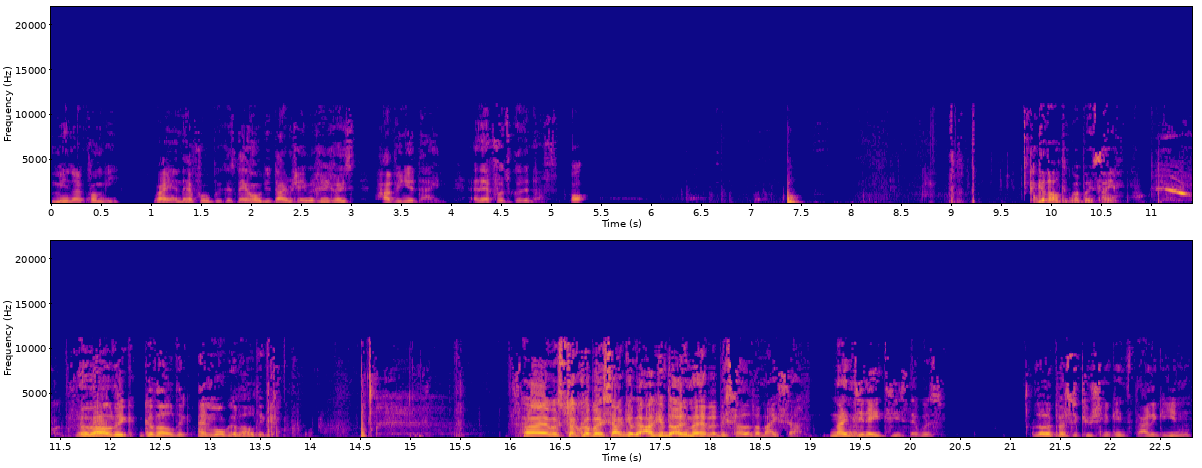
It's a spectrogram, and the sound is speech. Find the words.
mina for me, right? And therefore, because they hold your daim she'in mechirich, having your daim, and therefore it's good enough. Oh. Gewaltig, Rabbi Say. Gewaltig, gewaltig, and more gewaltig. I was talking about, I'll give, I'll give the Olam a bit of a Maisa. 1980s, there was a lot of persecution against the Yidden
